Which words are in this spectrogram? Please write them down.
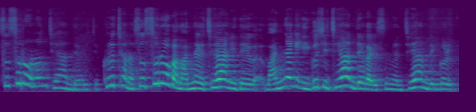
스스로는 제한되어 있지. 그렇잖아. 스스로가 만약에 제한이 돼, 만약에 이것이 제한되가 있으면 제한된 걸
